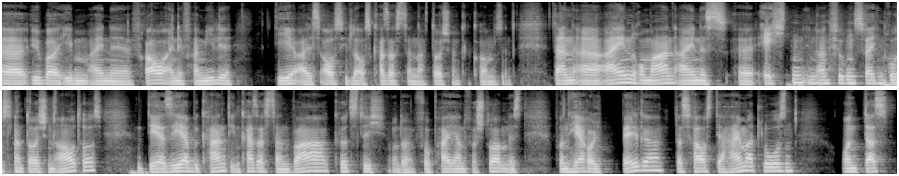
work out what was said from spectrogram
äh, über eben eine Frau, eine Familie, die als Aussiedler aus Kasachstan nach Deutschland gekommen sind. Dann äh, ein Roman eines äh, echten, in Anführungszeichen, russlanddeutschen Autors, der sehr bekannt in Kasachstan war, kürzlich oder vor ein paar Jahren verstorben ist, von Herold Belger, Das Haus der Heimatlosen. Und das,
